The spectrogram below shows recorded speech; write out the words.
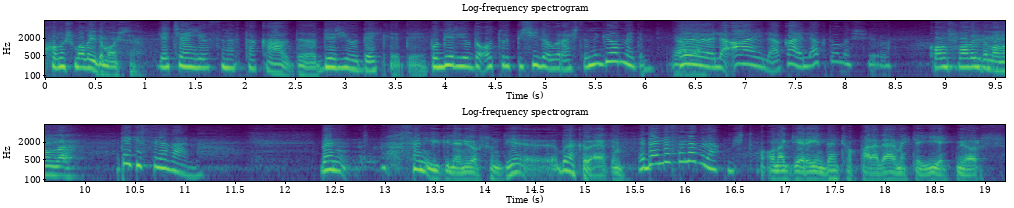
Konuşmalıydım oysa. Geçen yıl sınıfta kaldı, bir yıl bekledi. Bu bir yılda oturup bir şeyle uğraştığını görmedim. Ya. Öyle aylak aylak dolaşıyor. Konuşmalıydım onunla. Pek üstüne varma. Ben sen ilgileniyorsun diye bırakıverdim. E ben de sana bırakmıştım. Ona gereğinden çok para vermekle iyi etmiyoruz.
